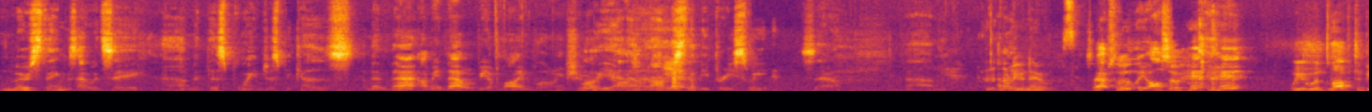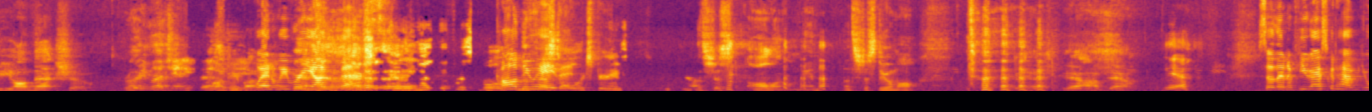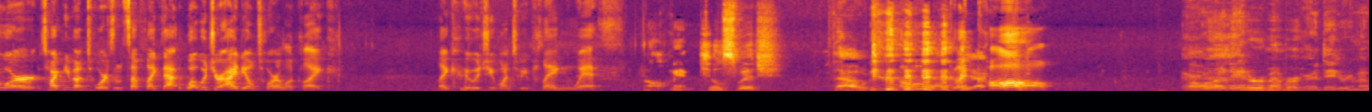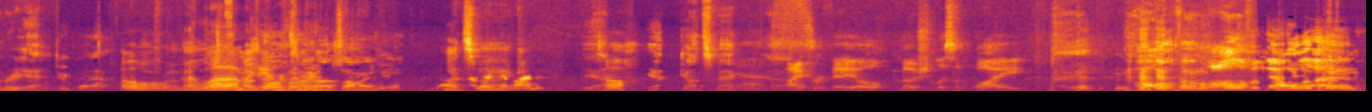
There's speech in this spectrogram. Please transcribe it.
most things. I would say um, at this point, just because. And then that, I mean, that would be a mind-blowing show. Well, yeah, that would with you. obviously be pretty sweet. So um, I don't even know. So absolutely. Also, hint, hint. We would love to be on that show. Right. Pretty much any festival. Love you, you- bye. When we were Yeah, Young no, Fest. actually, the festival, Called the New festival Haven. experience. You know, it's just all of them, man. Let's just do them all. Yeah, yeah, I'm down. Yeah. So then, if you guys could have your talking about tours and stuff like that, what would your ideal tour look like? Like, who would you want to be playing with? oh man, Kill Switch. That would be. Oh, good Yeah. call. Or a day to remember. Or a day to remember. Yeah. Do that. Oh, I love love a a day Dale of Time. time. Outside. Another good one. Yeah. Oh, Yeah. Godsmack. Yes. Uh, I prevail, Motionless in White. All of them. All of them. That all of love. them.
